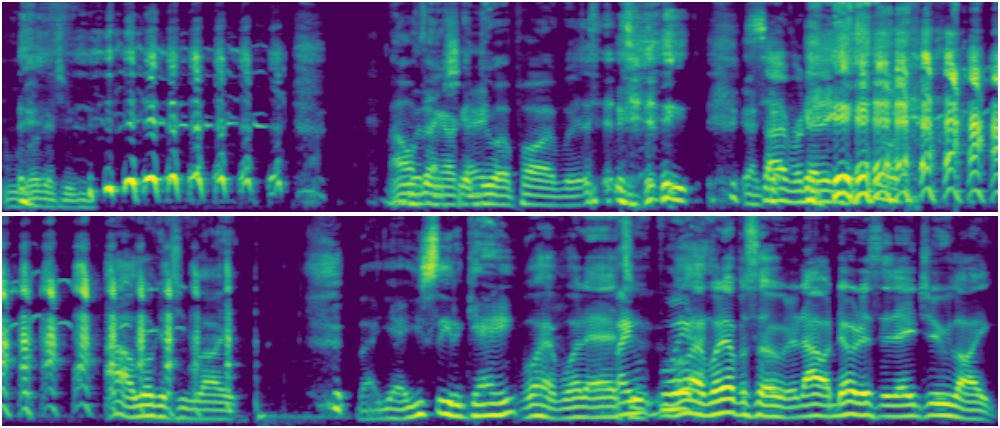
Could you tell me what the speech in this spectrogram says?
I'm gonna look at you. I don't think I could do a part with cybernetics. I'll look at you like Like, yeah, you see the game. we'll have one Like, boy, we'll have one episode, and I'll notice it ain't you. Like,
